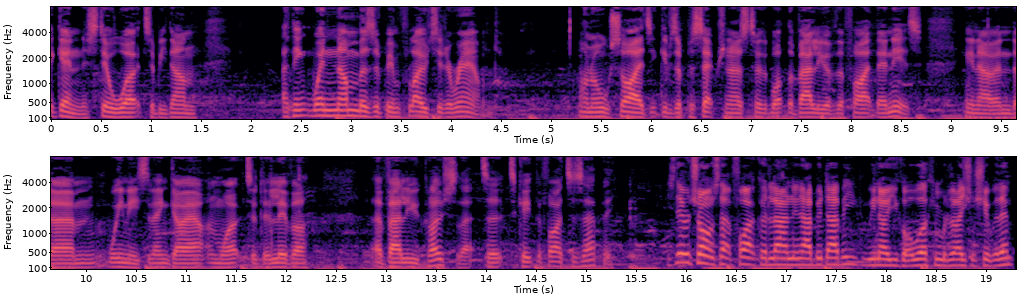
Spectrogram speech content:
again, there's still work to be done. I think when numbers have been floated around on all sides, it gives a perception as to what the value of the fight then is. You know, and um, we need to then go out and work to deliver a value close to that to, to keep the fighters happy. Is there a chance that fight could land in Abu Dhabi? We know you've got a working relationship with them.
